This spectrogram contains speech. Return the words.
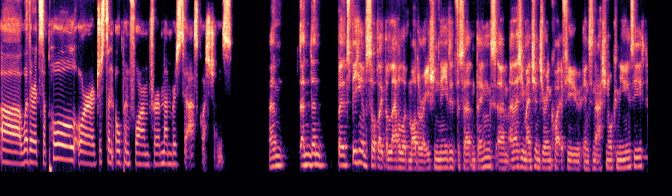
uh, whether it's a poll or just an open forum for members to ask questions. Um, and then, but speaking of sort of like the level of moderation needed for certain things, um, and as you mentioned, you're in quite a few international communities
